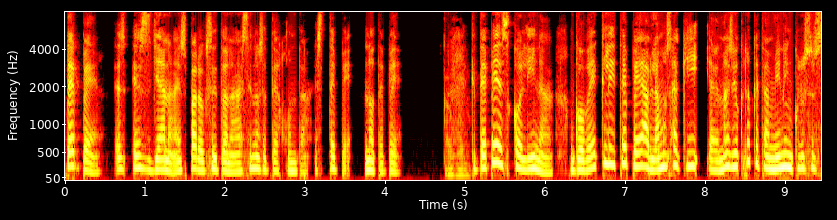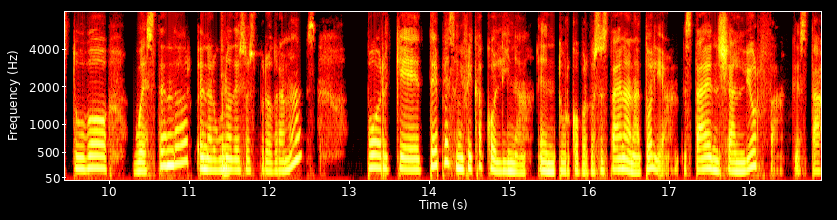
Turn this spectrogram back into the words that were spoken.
TP, es, es llana, es paroxítona, así no se te junta. Es TP, no TP. Bueno. Que Tepe es colina. Gobekli Tepe, hablamos aquí, y además yo creo que también incluso estuvo Westendor en alguno Sí. de esos programas, porque Tepe significa colina en turco, porque eso está en Anatolia, está en Şanlıurfa, que está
